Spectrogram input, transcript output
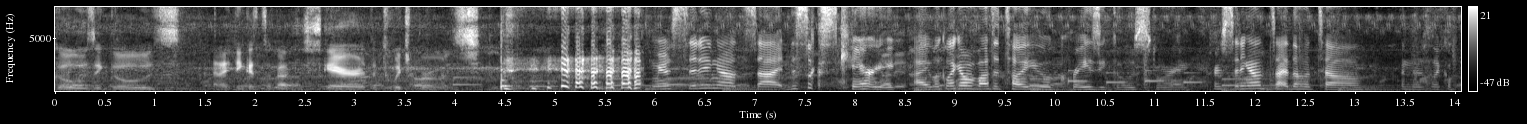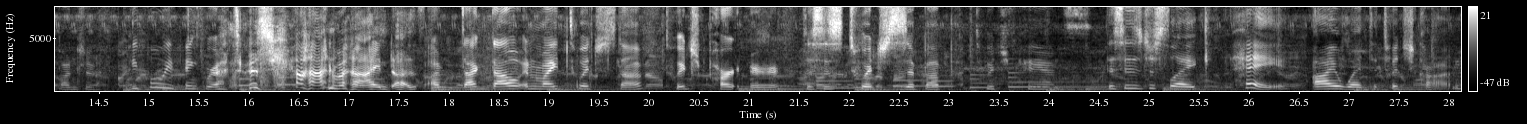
goes, it goes, and I think it's about to scare the Twitch bros. We're sitting outside. This looks scary. I look like I'm about to tell you a crazy ghost story. We're sitting outside the hotel. And there's like a bunch of people we think we're at TwitchCon behind us. I'm decked out in my Twitch stuff. Twitch partner. This is Twitch zip up. Twitch pants. This is just like, hey, I went to TwitchCon.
